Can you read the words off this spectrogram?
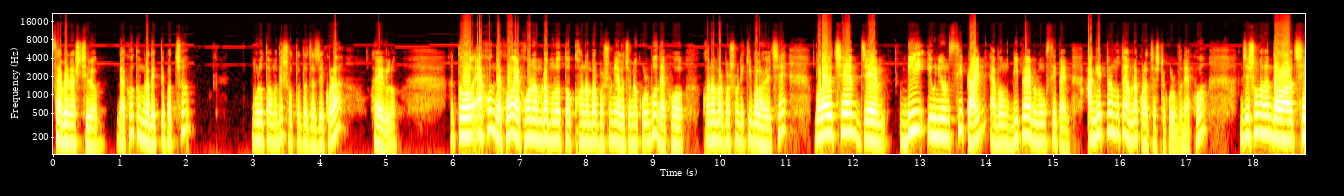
সেভেন আসছিল। দেখো, তোমরা দেখতে পাচ্ছ মূলত আমাদের সত্যতা যাচাই করা হয়ে গেল। তো এখন দেখো, এখন আমরা মূলত খ নাম্বার প্রশ্ন নিয়ে আলোচনা করব। দেখো, খ নাম্বার প্রশ্নটি কি বলা হয়েছে? বলা হয়েছে যে বি ইউনিয়ন সি প্রাইম এবং বি প্রাইম এবং সি প্রাইম আগেরটার মতো আমরা করার চেষ্টা করব। দেখো, যে সমাধান দেওয়া আছে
